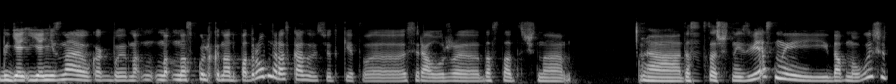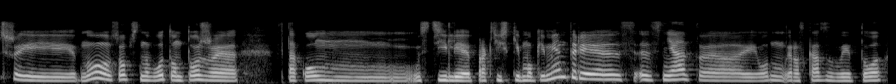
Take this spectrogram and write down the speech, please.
я, я не знаю, как бы, на, насколько надо подробно рассказывать, все-таки это сериал уже достаточно а, достаточно известный и давно вышедший, но, собственно, вот он тоже в таком стиле практически мокюментари снят, э, и он рассказывает о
